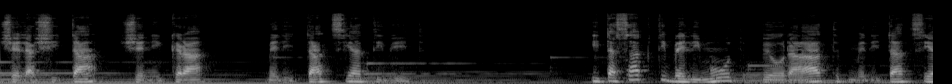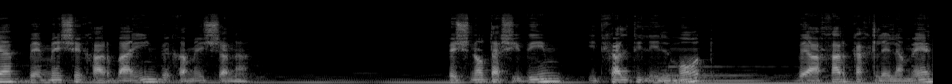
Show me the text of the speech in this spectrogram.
של השיטה שנקרא מדיטציה טבעית. התעסקתי בלימוד והוראת מדיטציה במשך 45 שנה. בשנות ה-70 התחלתי ללמוד ואחר כך ללמד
